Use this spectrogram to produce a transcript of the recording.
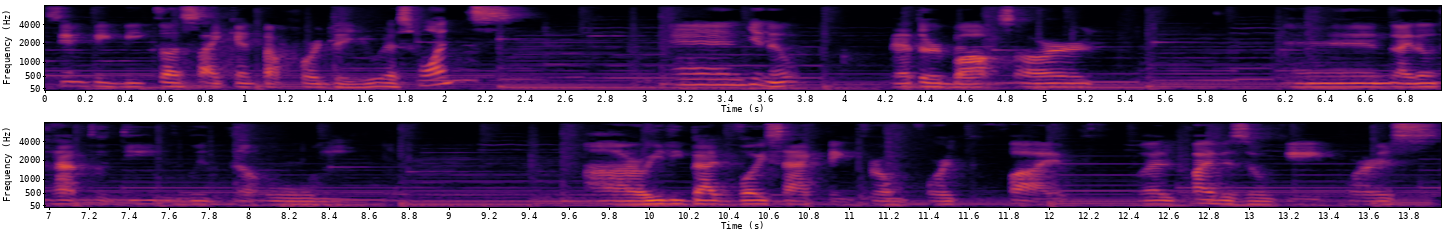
simply because I can't afford the US ones. And, you know, better box art, and I don't have to deal with the whole uh, really bad voice acting from 4 5. Well, 5 is okay, whereas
